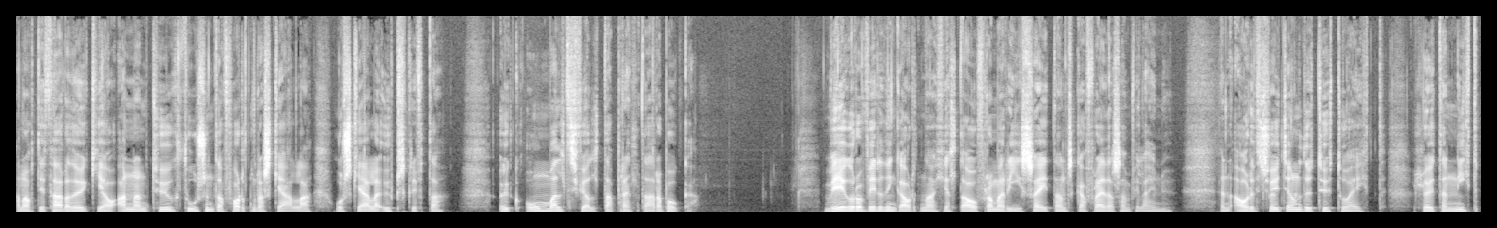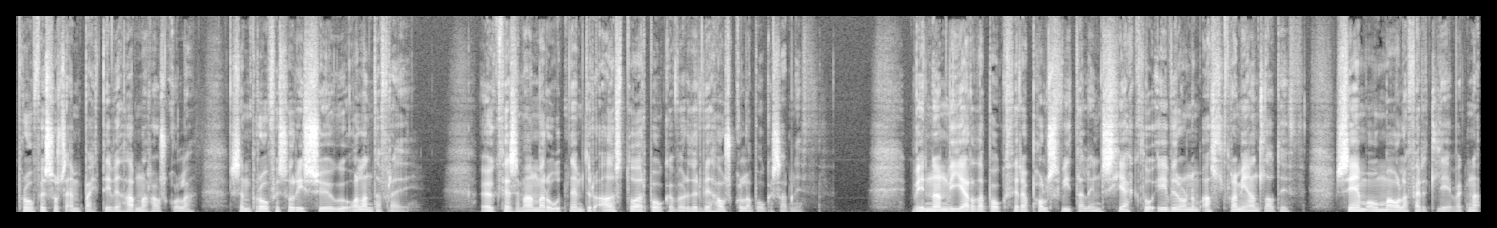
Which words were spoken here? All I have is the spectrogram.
Hann átti þar að auki á annan 2000 fornra skjala og skjala uppskrifta auk ómaldsfjölda prentaðara bóka. Vegur og virðing árna helt áfram að rýsa í danska fræðarsamfélaginu en árið 1721 hlauta nýtt profesorsembætti við Hafnarháskóla sem profesor í sögu og landafræði, auk þess sem hann var útnemdur aðstóðar bókavörður við háskólabókasafnið. Vinnan við jarðabók þeirra Páls Vítalins hjekk þó yfir honum allt fram í andlátið sem ó málaferli vegna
